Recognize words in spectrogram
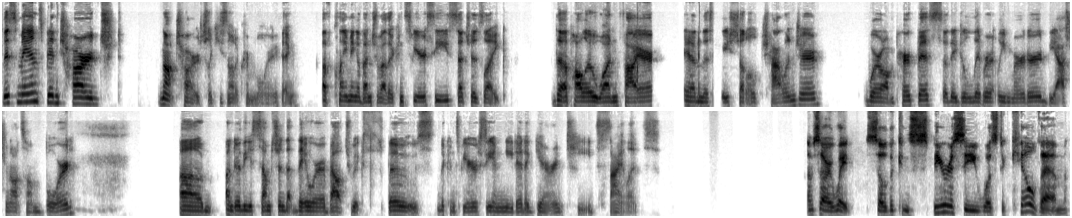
this man's been charged, not charged, like he's not a criminal or anything, of claiming a bunch of other conspiracies, such as like the Apollo 1 fire and the Space Shuttle Challenger were on purpose. So they deliberately murdered the astronauts on board um, under the assumption that they were about to expose the conspiracy and needed a guaranteed silence. I'm sorry, wait. So the conspiracy was to kill them,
